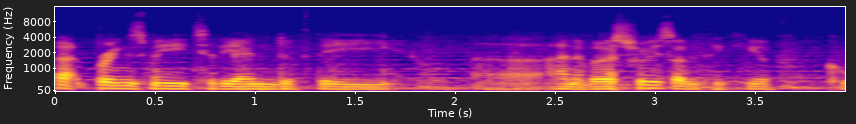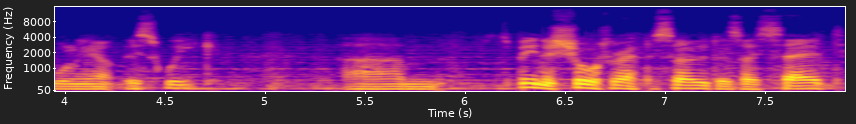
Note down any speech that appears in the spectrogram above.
that brings me to the end of the uh, anniversaries I'm thinking of calling out this week. Um, it's been a shorter episode, as I said,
